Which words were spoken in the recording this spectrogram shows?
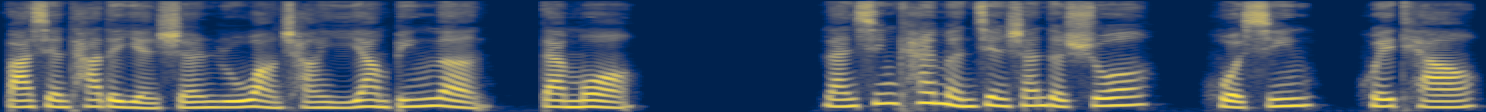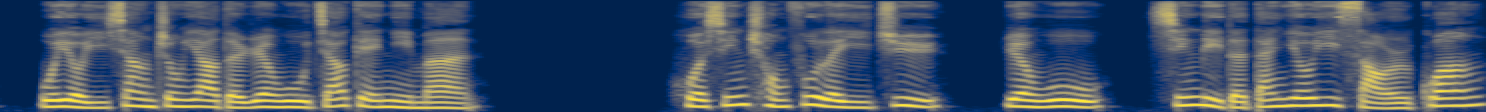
发现他的眼神如往常一样冰冷淡漠。蓝星开门见山地说：“火星、灰条，我有一项重要的任务交给你们。”火星重复了一句“任务”，心里的担忧一扫而光，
